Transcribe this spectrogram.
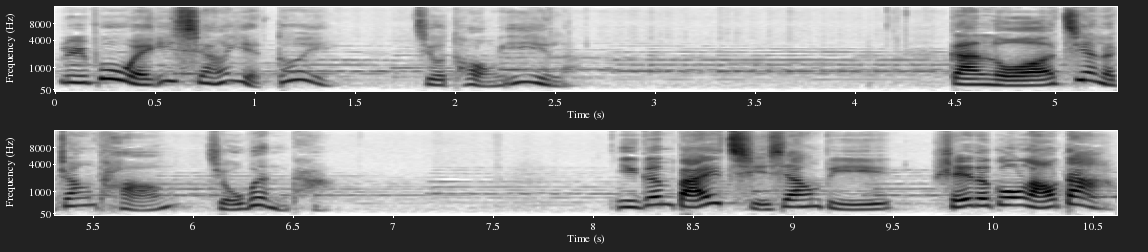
吕不韦一想也对，就同意了。甘罗见了张唐，就问他：“你跟白起相比，谁的功劳大？”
